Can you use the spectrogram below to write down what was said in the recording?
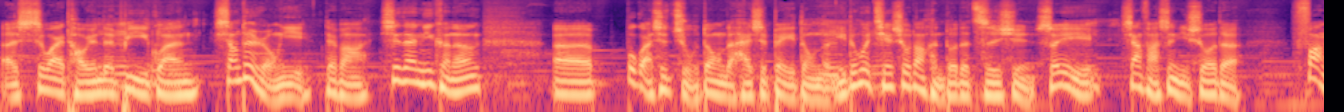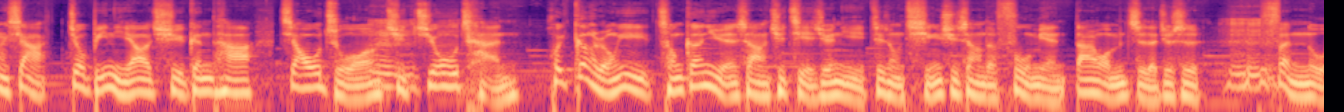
呃世外桃源的闭关，相对容易，对吧？现在你可能呃不管是主动的还是被动的，你都会接收到很多的资讯，所以像法师你说的。放下就比你要去跟他焦灼、去纠缠，会更容易从根源上去解决你这种情绪上的负面。当然，我们指的就是愤怒。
